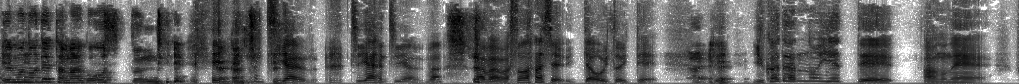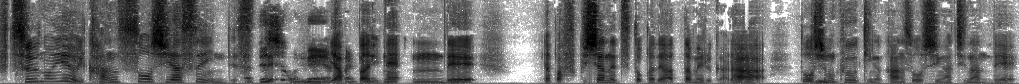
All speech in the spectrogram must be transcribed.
建物で卵をスプーンで、違う、違う、違う。まあ、まあまあまあ、その話は一回置いといて、はいで、床暖の家って、あのね、普通の家より乾燥しやすいんですってで。しょうね、やっぱりね。ね。うん。で、やっぱ輻射熱とかで温めるから、どうしても空気が乾燥しがちなんで、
